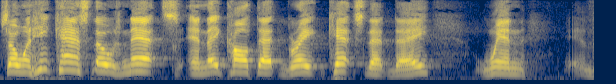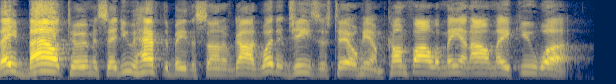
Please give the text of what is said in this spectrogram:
So when he cast those nets and they caught that great catch that day, when they bowed to him and said, You have to be the Son of God, what did Jesus tell him? Come follow me and I'll make you what?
